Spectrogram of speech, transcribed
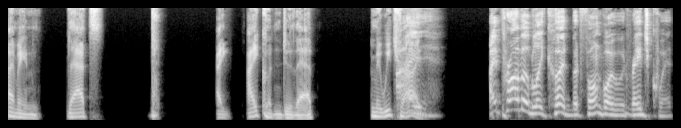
I mean, that's I I couldn't do that. I mean, we tried. I, I probably could but phone boy would rage quit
